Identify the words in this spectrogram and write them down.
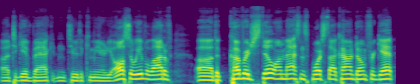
uh, to give back into the community. Also, we have a lot of uh, the coverage still on masnsports.com. Don't forget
